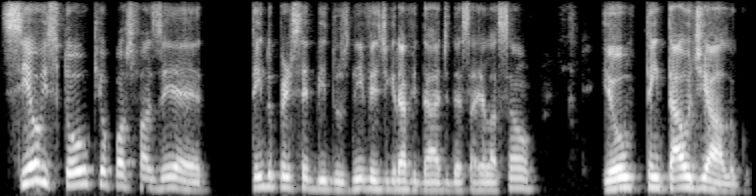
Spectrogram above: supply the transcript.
Se eu estou, o que eu posso fazer é, tendo percebido os níveis de gravidade dessa relação, eu tentar o diálogo.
